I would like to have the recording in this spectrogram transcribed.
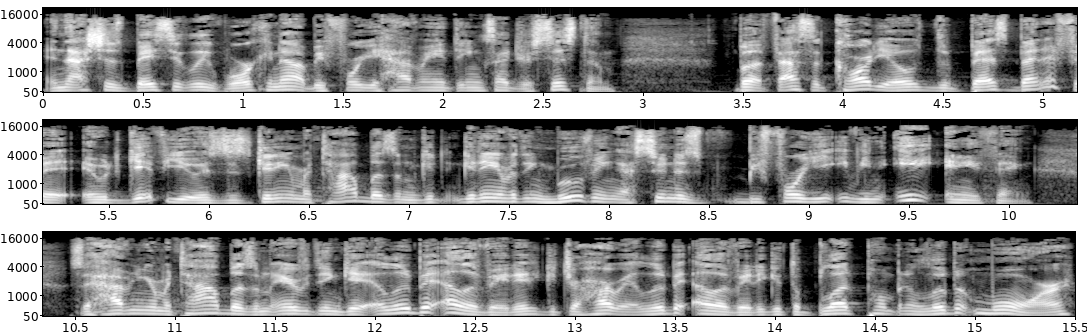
And that's just basically working out before you have anything inside your system. But fasted cardio, the best benefit it would give you is just getting your metabolism, get, getting everything moving as soon as before you even eat anything. So having your metabolism, everything get a little bit elevated, get your heart rate a little bit elevated, get the blood pumping a little bit more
